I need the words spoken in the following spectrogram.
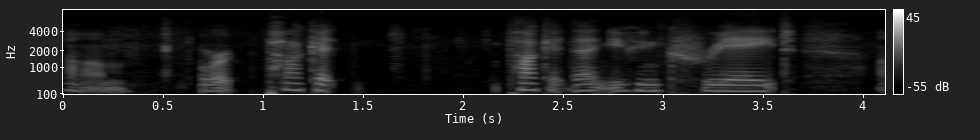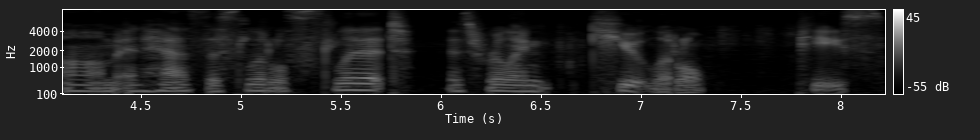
um, or a pocket pocket that you can create um, and has this little slit. It's really cute little piece.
